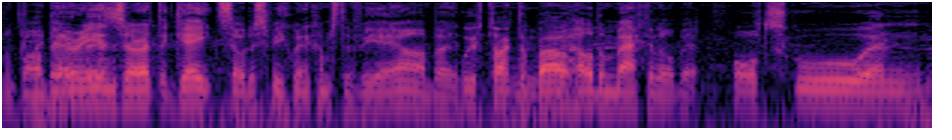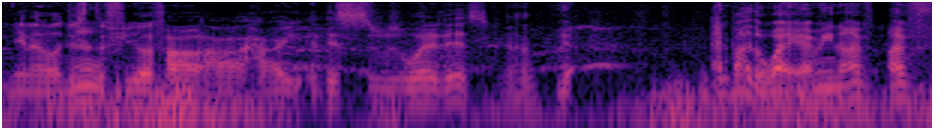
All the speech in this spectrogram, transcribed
the barbarians are at the gate, so to speak, when it comes to VAR. But We've talked we- we about- held them back a little bit. old school and you know just Yeah. the feel of how uh, how this is what it is. You know? And by the way, I mean, I've I've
